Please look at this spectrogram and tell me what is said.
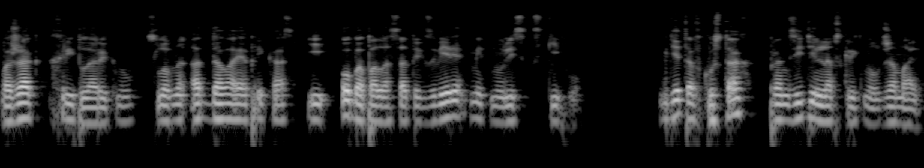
Вожак хрипло рыкнул, словно отдавая приказ, и оба полосатых зверя метнулись к скифу. Где-то в кустах пронзительно вскрикнул Джамаль.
